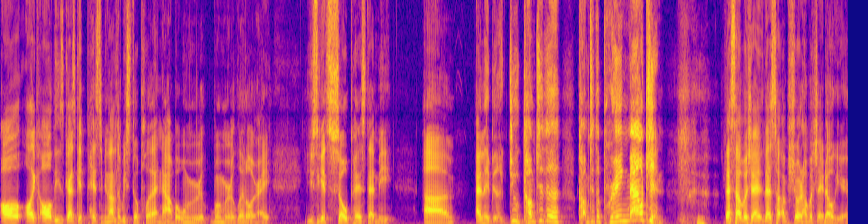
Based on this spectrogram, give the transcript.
all like all these guys get pissed at me. Not that we still play that now, but when we were when we were little, right? Used to get so pissed at me, uh, and they'd be like, "Dude, come to the come to the praying mountain." that's how much I. That's how I'm showing how much I know here.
